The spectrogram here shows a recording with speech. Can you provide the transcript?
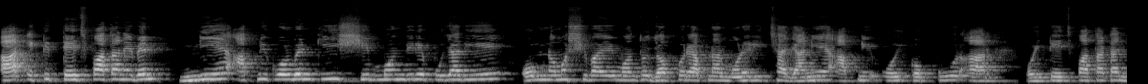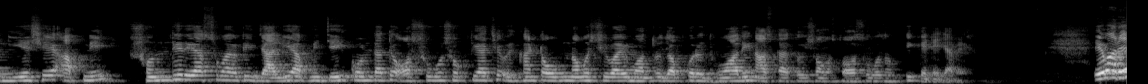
আর একটি তেজপাতা নেবেন। নিয়ে আপনি করবেন কি? শিব মন্দিরে পূজা দিয়ে ওম নম শিবায় এই মন্ত্র জপ করে আপনার মনের ইচ্ছা জানিয়ে আপনি ওই কর্পূর আর ওই তেজপাতাটা নিয়ে এসে আপনি সন্ধে দেওয়ার সময় ওটি জ্বালিয়ে আপনি যেই কোনটাতে অশুভ শক্তি আছে, ওইখানটা ওম নম শিবায় মন্ত্র জপ করে ধোঁয়া দিন, আস্তে আস্তে ওই সমস্ত অশুভ শক্তি কেটে যাবে। এবারে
